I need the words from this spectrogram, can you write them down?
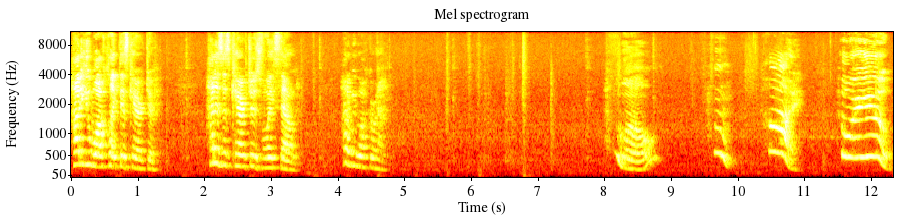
How do you walk like this character? How does this character's voice sound? How do we walk around? Hello. Hmm. Hi. Who are you?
